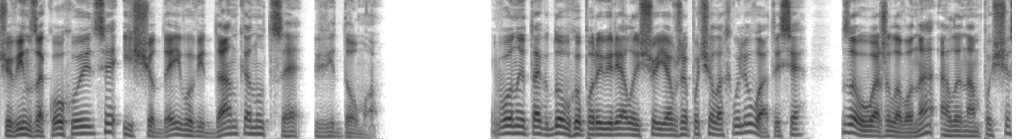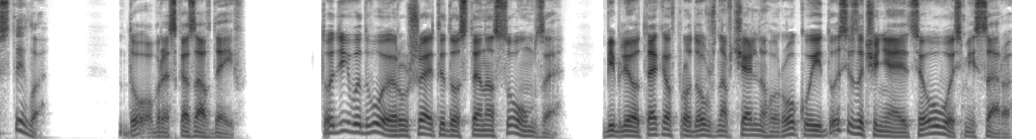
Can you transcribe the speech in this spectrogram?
що він закохується і що Дейвові Данкану це відомо. Вони так довго перевіряли, що я вже почала хвилюватися, зауважила вона, але нам пощастило. Добре, сказав Дейв. Тоді ви двоє рушайте до Стена Соумза. Бібліотека впродовж навчального року і досі зачиняється о восьмій, Саро.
